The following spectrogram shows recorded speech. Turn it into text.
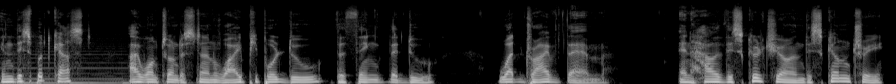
In this podcast, I want to understand why people do the thing they do, what drives them, and how this culture and this country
